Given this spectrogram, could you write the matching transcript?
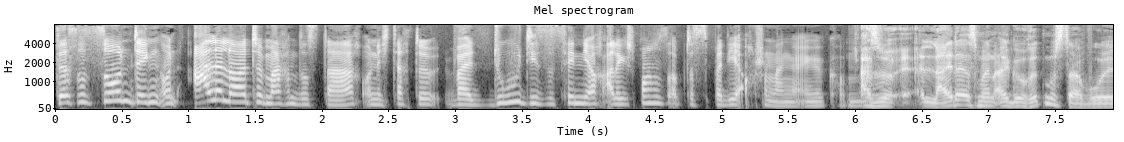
das ist so ein Ding und alle Leute machen das nach. Und ich dachte, weil du diese Szene ja auch alle gesprochen hast, ob das bei dir auch schon lange angekommen ist. Also äh, leider ist mein Algorithmus da wohl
